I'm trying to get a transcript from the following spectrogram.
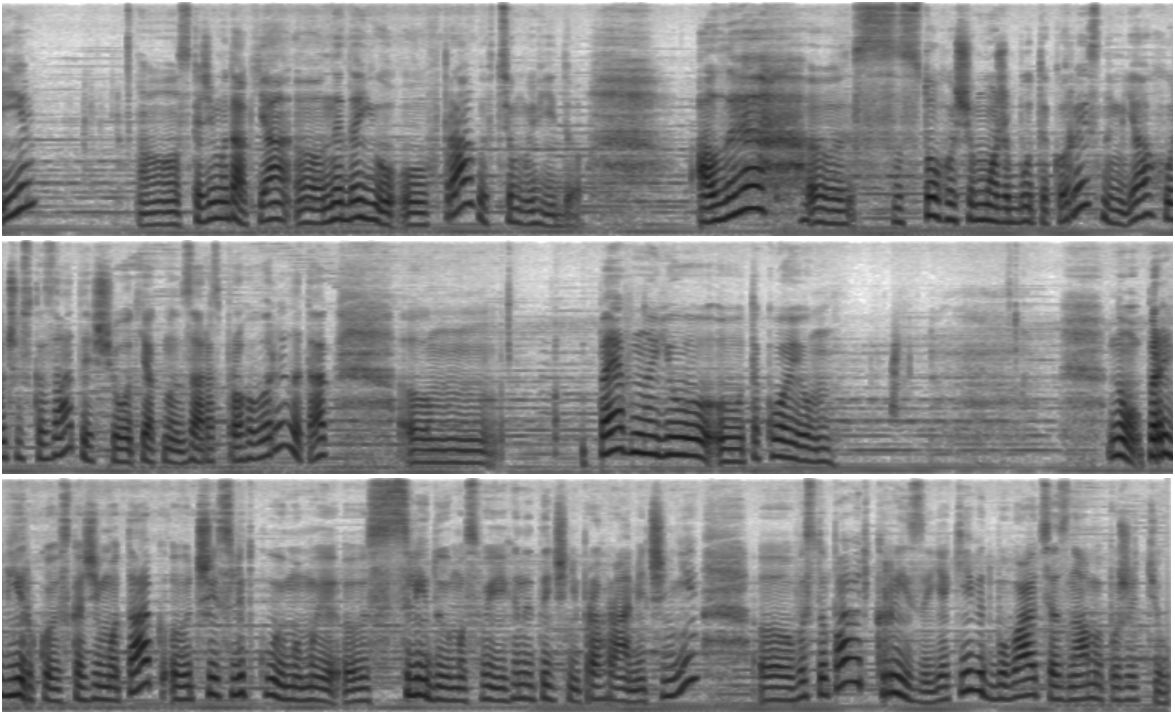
І, е, скажімо так, я е, не даю е, вправи в цьому відео. Але з того, що може бути корисним, я хочу сказати, що от як ми зараз проговорили, так ем, певною такою ну, перевіркою, скажімо так, е, чи слідкуємо ми, е, слідуємо своїй генетичній програмі чи ні, е, виступають кризи, які відбуваються з нами по життю.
